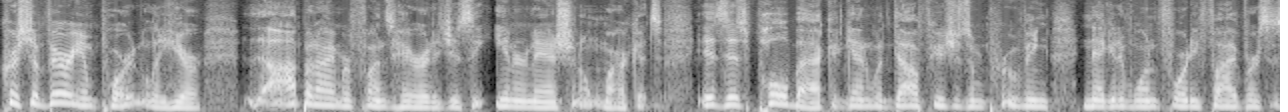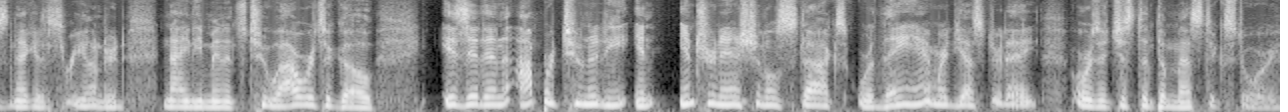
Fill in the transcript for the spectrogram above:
Krishna, very importantly here, the Oppenheimer Fund's heritage is the international markets. Is this pullback, again, with Dow futures improving negative 145 versus negative 390 minutes two hours ago, is it an opportunity in international stocks? Were they hammered yesterday, or is it just a domestic story?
